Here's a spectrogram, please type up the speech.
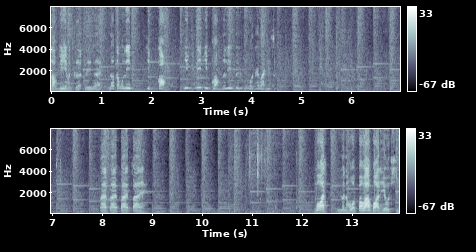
ซอมบี้มันเกิดเรื่อยๆ เราต้องรีบหยิบกล่อง รีบรีบหยิบกล่องแล้วรีบขึ้นข้างบนให้ไวที่สุด ไปไปไปไป บอสมันโหดปะวะบอสเฮลที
